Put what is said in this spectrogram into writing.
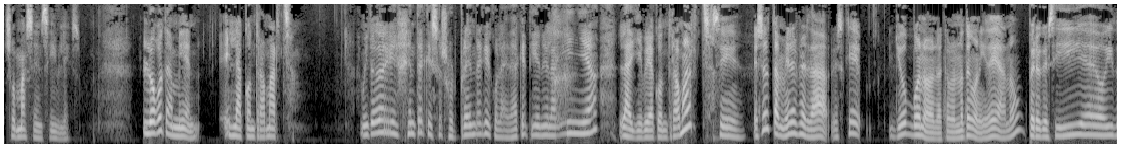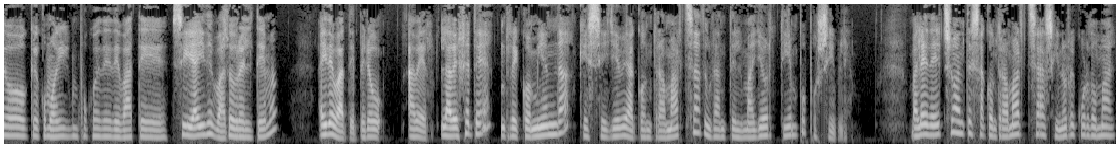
Son más sensibles. Luego también, en la contramarcha. A mí todavía hay gente que se sorprende que con la edad que tiene la niña la lleve a contramarcha. Sí, eso también es verdad. Es que yo, bueno, no tengo ni idea, ¿no? Pero que sí he oído que como hay un poco de debate Sí, hay debate. sobre el tema. Hay debate, pero a ver, la DGT recomienda que se lleve a contramarcha durante el mayor tiempo posible. ¿Vale? De hecho, antes a contramarcha, si no recuerdo mal,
